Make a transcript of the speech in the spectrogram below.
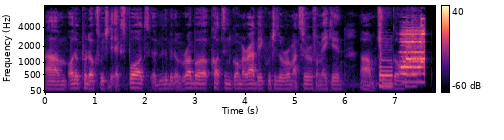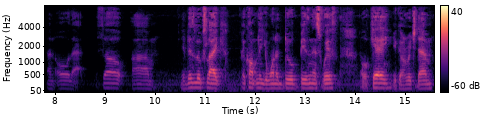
Um, other products which they export, a little bit of rubber, cotton, gum arabic, which is a raw material for making um, chewing gum and all that. So um, if this looks like a company you want to do business with, okay, you can reach them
